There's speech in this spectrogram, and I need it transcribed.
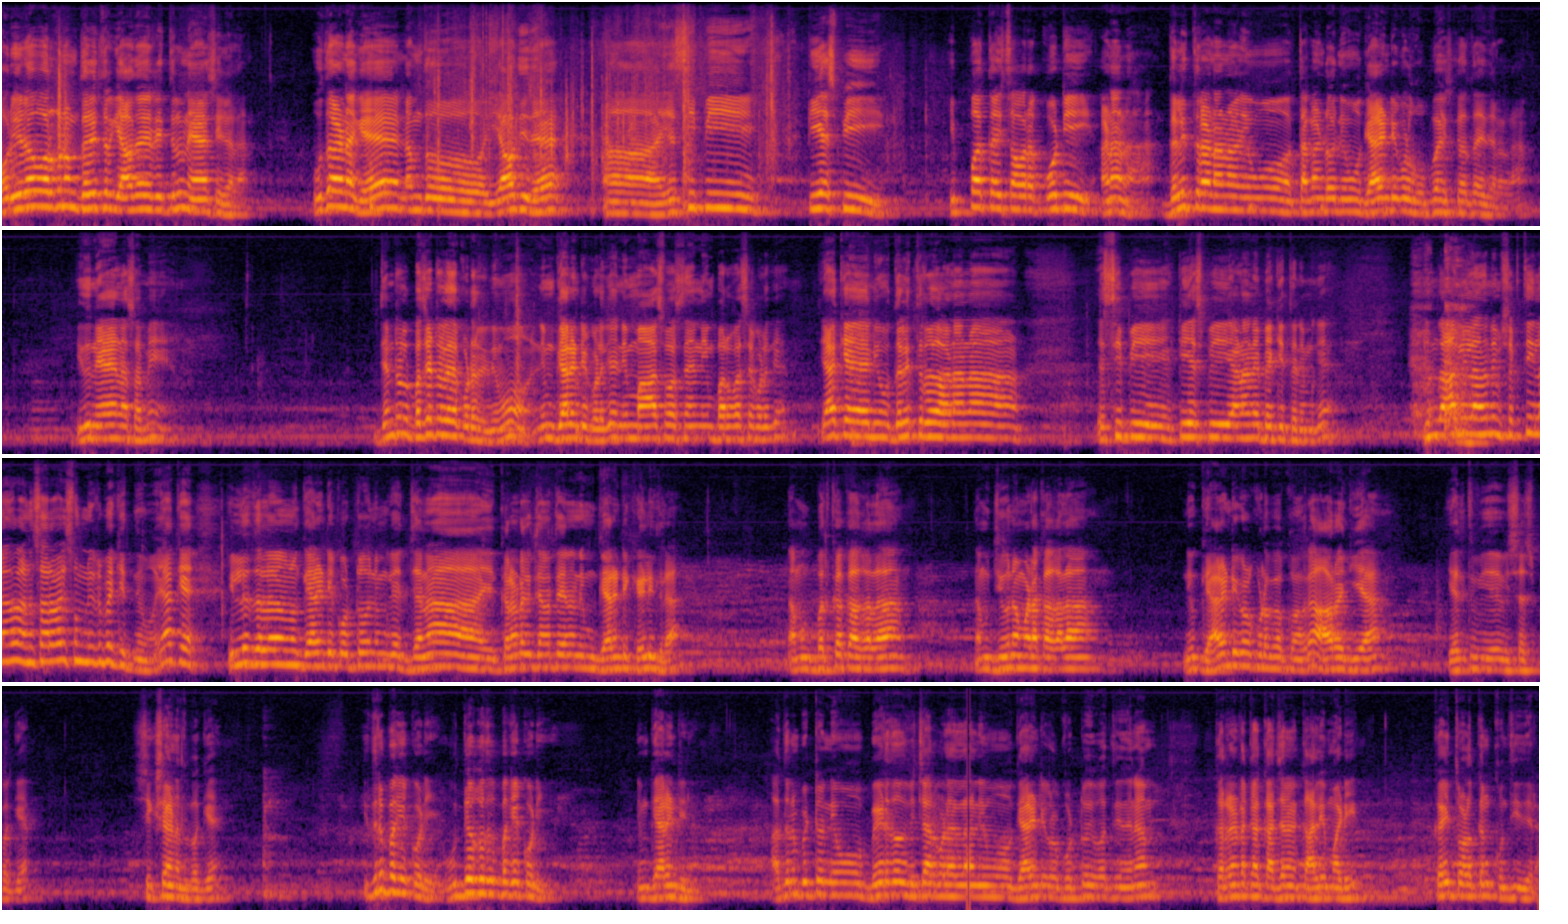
ಅವ್ರು ಇರೋವರೆಗೂ ನಮ್ಮ ದಲಿತರಿಗೆ ಯಾವುದೇ ರೀತಿಲೂ ನ್ಯಾಯ ಸಿಗಲ್ಲ. ಉದಾಹರಣೆಗೆ ನಮ್ಮದು ಯಾವುದಿದೆ? S C P T S P ಇಪ್ಪತ್ತೈದು ಸಾವಿರ ಕೋಟಿ ಹಣನ ದಲಿತರ ಹಣನ ನೀವು ತಗೊಂಡು ನೀವು ಗ್ಯಾರಂಟಿಗಳಿಗೆ ಉಪಯೋಗಿಸ್ಕೊಳ್ತಾ ಇದ್ದೀರಲ್ಲ, ಇದು ನ್ಯಾಯನ ಸ್ವಾಮಿ? ಜನರಲ್ ಬಜೆಟಲ್ಲೇ ಕೊಡ್ರಿ ನೀವು ನಿಮ್ಮ ಗ್ಯಾರಂಟಿಗಳಿಗೆ, ನಿಮ್ಮ ಆಶ್ವಾಸನೆ, ನಿಮ್ಮ ಭರವಸೆಗಳಿಗೆ. ಯಾಕೆ ನೀವು ದಲಿತರ ಹಣನ S C P T S P ಹಣನೇ ಬೇಕಿತ್ತು ನಿಮಗೆ? ನಿಮ್ಗೆ ಆಗಿಲ್ಲ ಅಂದರೆ ನಿಮ್ಮ ಶಕ್ತಿ ಇಲ್ಲ ಅಂದ್ರೆ ಅನುಸಾರವಾಗಿ ಸುಮ್ಮನೆ ಇರಬೇಕಿತ್ತು ನೀವು. ಯಾಕೆ? ಇಲ್ಲದೆಲ್ಲ ಗ್ಯಾರಂಟಿ ಕೊಟ್ಟು ನಿಮಗೆ ಜನ ಕರ್ನಾಟಕ ಜನತೆ ಏನೋ ನಿಮ್ಗೆ ಗ್ಯಾರಂಟಿ ಕೇಳಿದ್ರಾ ನಮಗೆ ಬದುಕೋಕ್ಕಾಗಲ್ಲ, ನಮ್ಗೆ ಜೀವನ ಮಾಡೋಕ್ಕಾಗಲ್ಲ. ನೀವು ಗ್ಯಾರಂಟಿಗಳು ಕೊಡಬೇಕು ಅಂದರೆ ಆರೋಗ್ಯ ಹೆಲ್ತ್ ವಿಶೇಷ ಬಗ್ಗೆ, ಶಿಕ್ಷಣದ ಬಗ್ಗೆ, ಇದ್ರ ಬಗ್ಗೆ ಕೊಡಿ, ಉದ್ಯೋಗದ ಬಗ್ಗೆ ಕೊಡಿ. ನಿಮ್ಮ ಗ್ಯಾರಂಟಿನ ಅದನ್ನು ಬಿಟ್ಟು ನೀವು ಬೇಡದ ವಿಚಾರಗಳೆಲ್ಲ ನೀವು ಗ್ಯಾರಂಟಿಗಳು ಕೊಟ್ಟು ಇವತ್ತಿನ ದಿನ ಕರ್ನಾಟಕ ಖಜಾನೆ ಖಾಲಿ ಮಾಡಿ ಕೈ ತೊಳ್ಕೊಂಡು ಕುಂತಿದ್ದೀರ.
